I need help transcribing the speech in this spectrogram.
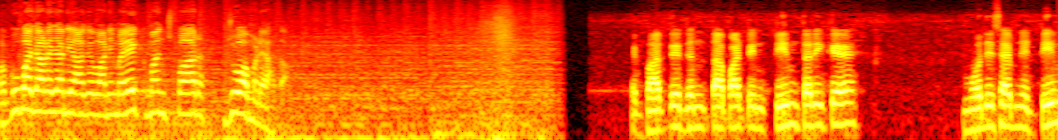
હકુબા જાડેજાની આગેવાનીમાં એક મંચ પર જોવા મળ્યા હતા. ભારતીય જનતા પાર્ટીની ટીમ તરીકે, મોદી સાહેબની ટીમ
